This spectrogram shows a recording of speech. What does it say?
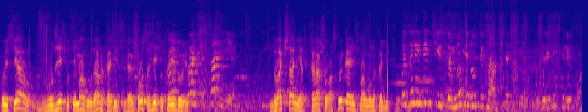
То есть я вот здесь вот не могу, да, находиться, как? просто здесь вот в коридоре. Два часа нет. Два часа нет, хорошо. А сколько я здесь могу находиться? Подзарядить чистым, ну, минут 15 хотела. Подзарядить телефон.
